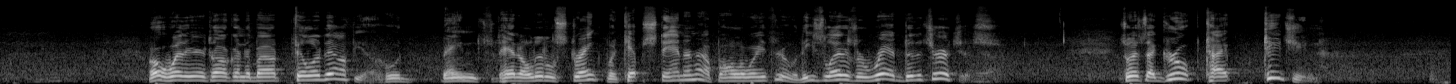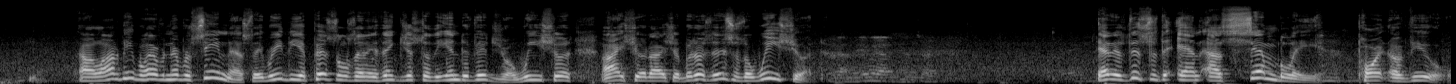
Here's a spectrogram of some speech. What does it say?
Or whether you're talking about Philadelphia, who had a little strength but kept standing up all the way through. These letters are read to the churches. So it's a group type teaching. Now, a lot of people have never seen this. They read the epistles and they think just of the individual. We should, I should, I should. But this is a we should. That is, this is an assembly point of view.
